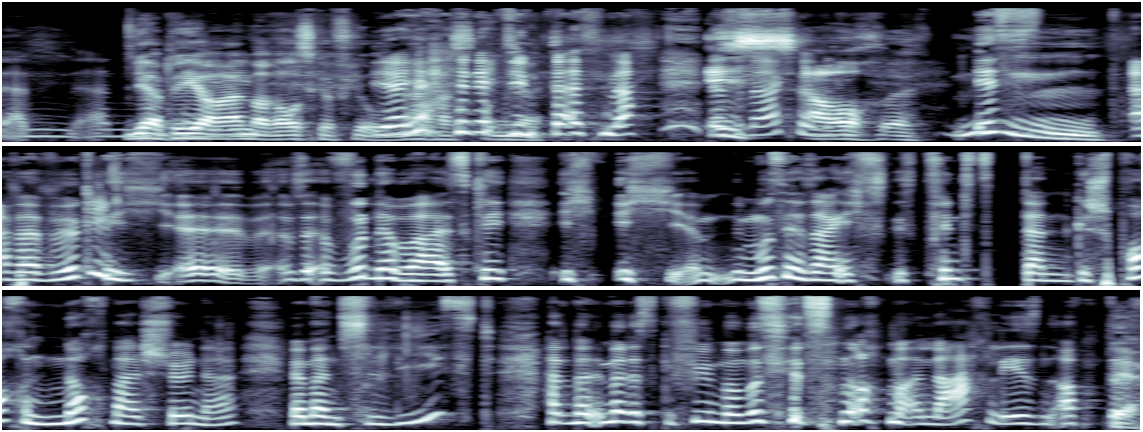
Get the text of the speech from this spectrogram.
an, an Ja, bin ja auch einmal rausgeflogen. Ja, ne? ja, Hast die, gemerkt. das macht, das ist auch äh, Ist mm. aber wirklich äh, wunderbar. Es klingt, ich, ich ähm, muss ja sagen, ich, ich finde dann gesprochen noch mal schöner. Wenn man es liest, hat man immer das Gefühl, man muss jetzt noch mal nachlesen, ob das Ja.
